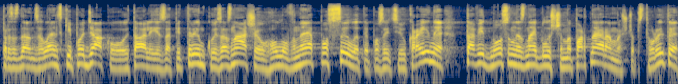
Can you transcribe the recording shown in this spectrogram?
Президент Зеленський подякував Італії за підтримку і зазначив, головне посилити позицію України та відносини з найближчими партнерами, щоб створити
